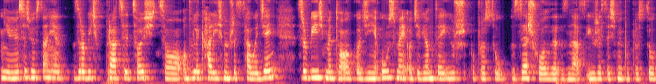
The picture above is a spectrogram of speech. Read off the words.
nie wiem, jesteśmy w stanie zrobić w pracy coś, co odwlekaliśmy przez cały dzień. Zrobiliśmy to o godzinie 8, o 9 już po prostu zeszło z nas i już jesteśmy po prostu,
